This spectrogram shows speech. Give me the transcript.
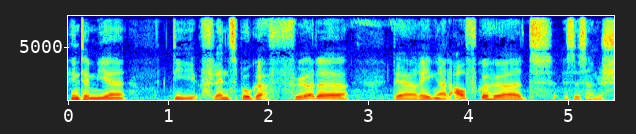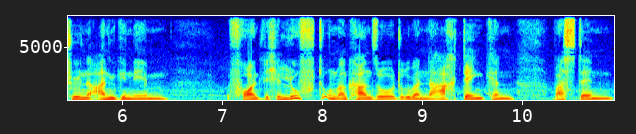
Hinter mir die Flensburger Förde. Der Regen hat aufgehört. Es ist eine schöne, angenehm freundliche Luft und man kann so darüber nachdenken, was denn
